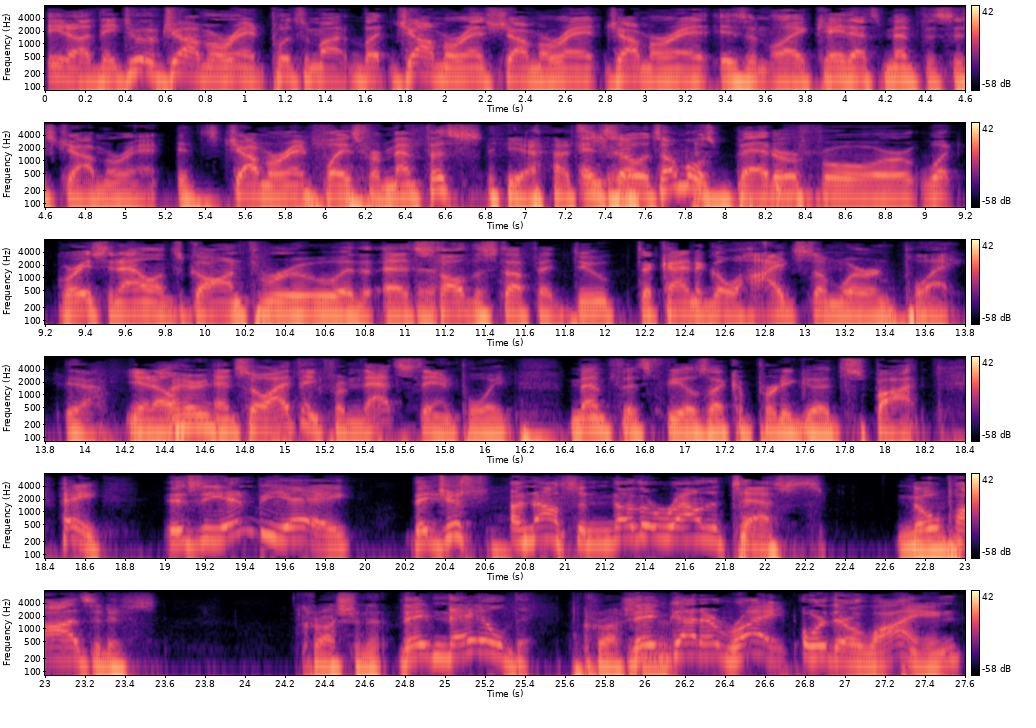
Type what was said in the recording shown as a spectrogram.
You know, they do have Ja Morant, puts him on, but Ja Morant's Ja Morant. Ja Morant isn't like, hey, that's Memphis's Ja Morant. It's Ja Morant plays for Memphis. Yeah, that's And true. so it's almost better for what Grayson Allen's gone through, it's all the stuff at Duke to kind of go hide somewhere and play. Yeah. You know, you. and so I think from that standpoint, Memphis feels like a pretty good spot. Hey, is the NBA, they just announced another round of tests No positives. Crushing it. They've nailed it. Crushing They've it. got it right, or they're lying.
